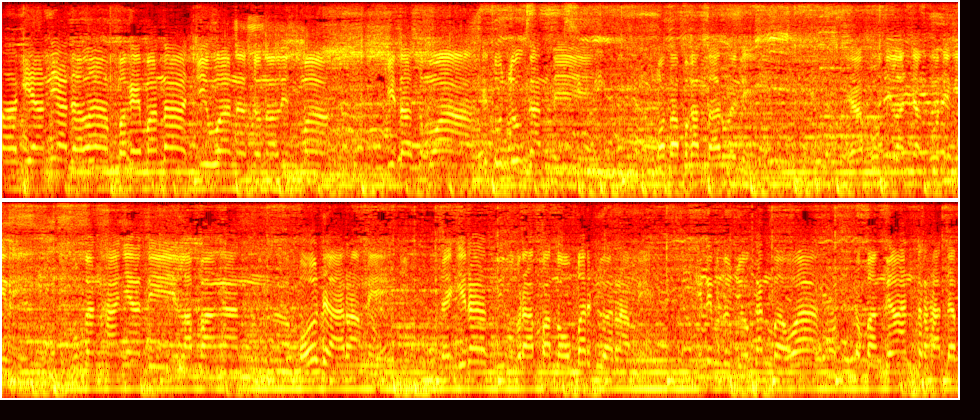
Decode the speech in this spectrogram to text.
Bagiannya adalah bagaimana jiwa nasionalisme kita semua ditunjukkan di Kota Pekanbaru ini. Ya, Budi Lancang Kuning ini. Bukan hanya di lapangan eh, Polda rame, saya kira di beberapa nobar juga rame. Ini menunjukkan bahwa kebanggaan terhadap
